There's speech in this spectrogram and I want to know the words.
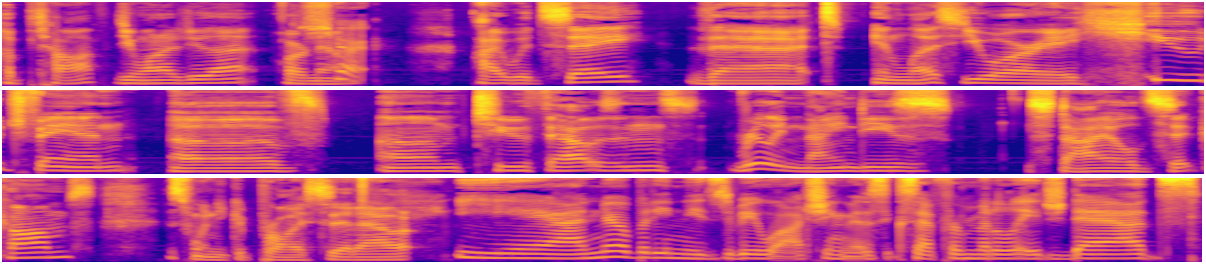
up top. Do you want to do that or no? Sure. I would say that unless you are a huge fan of um 2000s, really 90s styled sitcoms, this one you could probably sit out yeah, nobody needs to be watching this except for middle aged dads.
